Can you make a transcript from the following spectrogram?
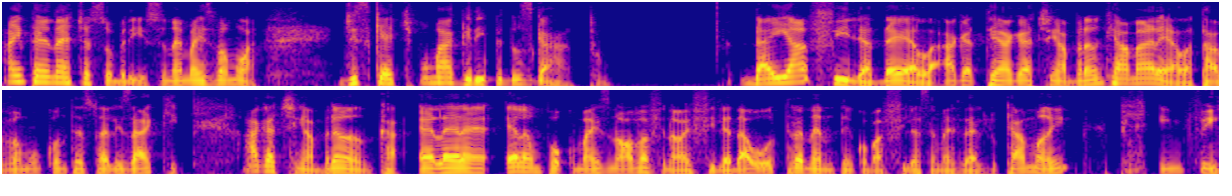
A internet é sobre isso, né? Mas vamos lá diz que é tipo uma gripe dos gatos. Daí a filha dela, a, tem a gatinha branca e a amarela, tá? Vamos contextualizar aqui. A gatinha branca, ela, era, ela é um pouco mais nova, afinal é filha da outra, né? Não tem como a filha ser mais velha do que a mãe. Enfim.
